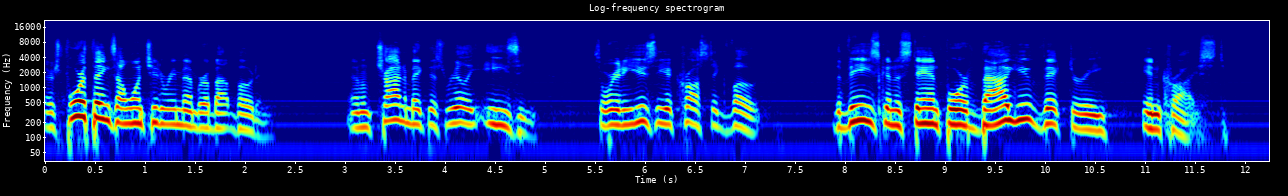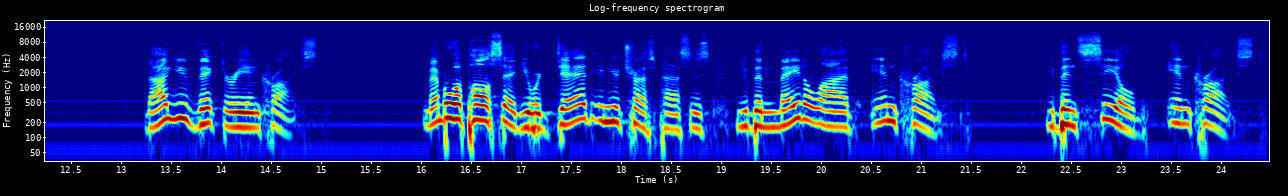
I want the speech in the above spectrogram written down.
There's four things I want you to remember about voting. And I'm trying to make this really easy. So we're going to use the acrostic vote. The V is going to stand for value victory in Christ. Value victory in Christ. Remember what Paul said you were dead in your trespasses, you've been made alive in Christ, you've been sealed in Christ.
